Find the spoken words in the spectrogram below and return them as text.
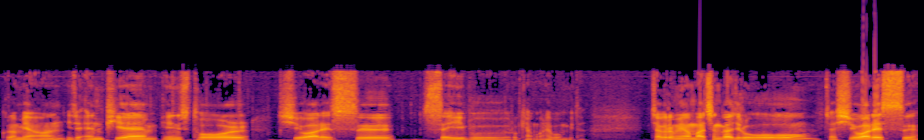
그러면 이제 npm install crs save 이렇게 한번 해봅니다. 자, 그러면 마찬가지로 자, crs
